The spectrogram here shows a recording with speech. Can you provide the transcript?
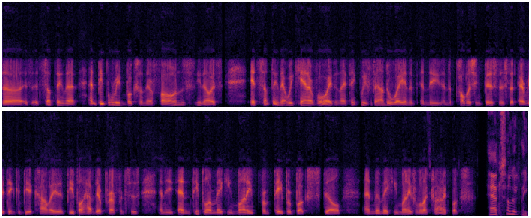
uh, it's it's something that and people read books on their phones. You know, it's it's something that we can't avoid. And I think we've found a way in the in the in the publishing business that everything can be accommodated. People have their preferences, and the, and people are making money from paper books still, and they're making money from electronic books. Absolutely.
